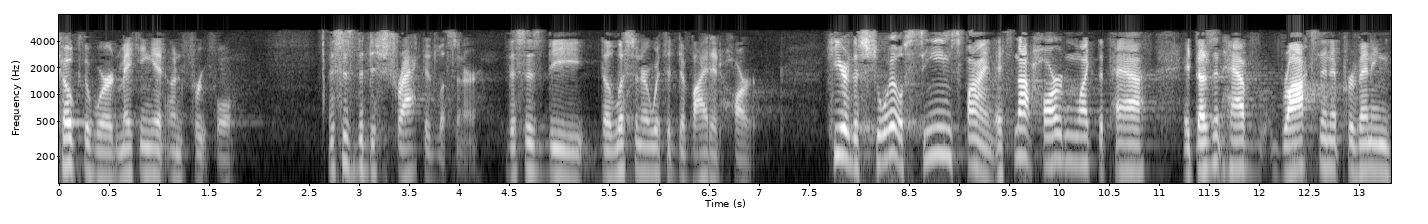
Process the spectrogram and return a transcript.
choke the word, making it unfruitful. This is the distracted listener. This is the, the listener with a divided heart. Here, the soil seems fine. It's not hardened like the path. It doesn't have rocks in it preventing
